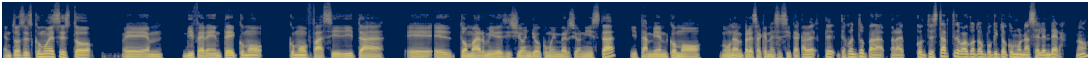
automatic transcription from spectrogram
Entonces, ¿cómo es esto em, diferente? ¿Cómo, cómo facilita el tomar mi decisión yo como inversionista? y también como una empresa que necesita. A ver, te, cuento para, para contestarte, te voy a contar un poquito cómo nace Lendera, ¿no?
